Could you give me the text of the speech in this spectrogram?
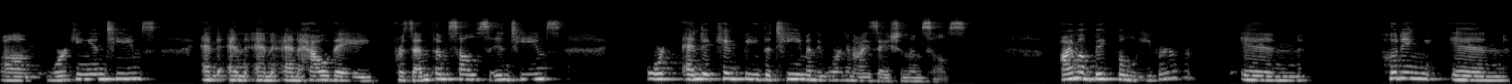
um, working in teams, and and and and how they present themselves in teams, or and it can be the team and the organization themselves. I'm a big believer in putting in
